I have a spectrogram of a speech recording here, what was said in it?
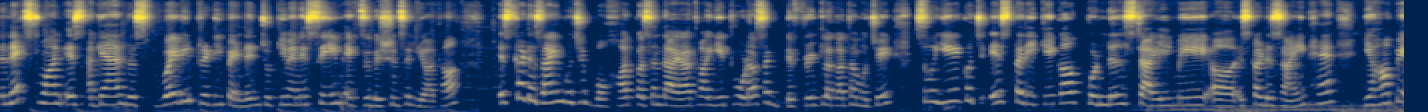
The next one is again this very pretty pendant जो कि मैंने सेम एग्जिबिशन से लिया था। इसका डिज़ाइन मुझे बहुत पसंद आया था ये थोड़ा सा डिफरेंट लगा था मुझे। सो ये कुछ इस तरीके का कुंडल स्टाइल में इसका डिज़ाइन है। यहाँ पे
